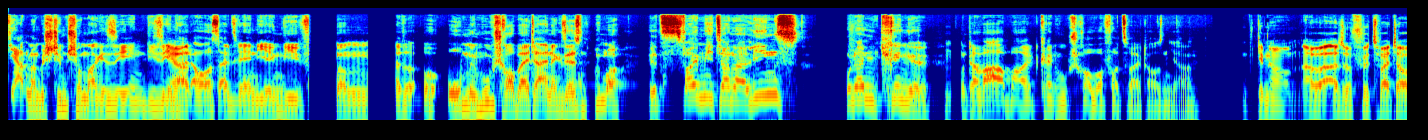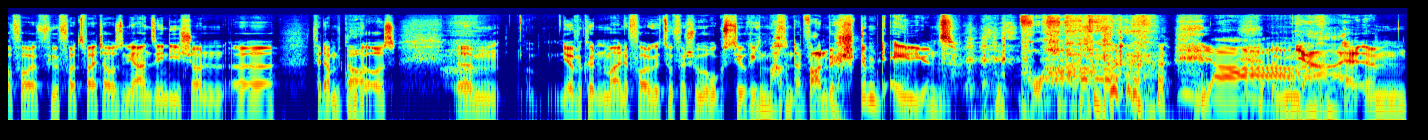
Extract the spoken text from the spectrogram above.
die hat man bestimmt schon mal gesehen. Die sehen ja. halt aus, als wären die irgendwie also oben im Hubschrauber hätte einer gesessen, hör mal, jetzt zwei Meter nach links und dann ein Kringel. Und da war aber halt kein Hubschrauber vor 2000 Jahren. Genau, aber also für, 2000, für vor 2000 Jahren sehen die schon äh, verdammt gut ja. aus. Ähm, ja, wir könnten mal eine Folge zu Verschwörungstheorien machen. Das waren bestimmt Aliens. Boah. ja. Ja, ähm,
